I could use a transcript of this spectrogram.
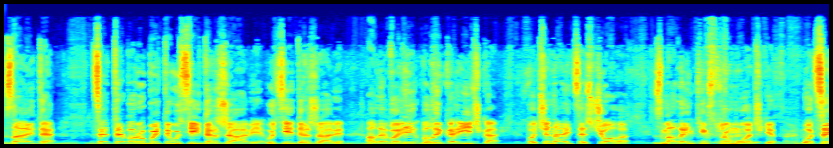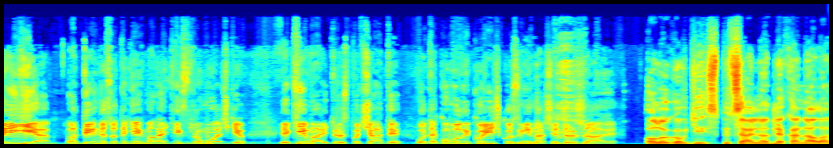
Знаєте, це треба робити в усій державі, в усій державі. Але велика річка починається з чого? З маленьких струмочків. Оце і є один із таких маленьких струмочків, які мають розпочати отаку велику річку змін нашій державі. Олег Авдій спеціально для канала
